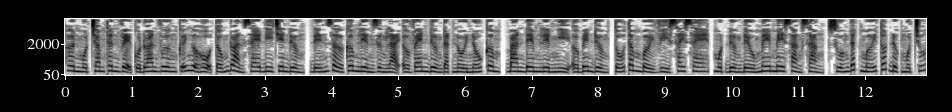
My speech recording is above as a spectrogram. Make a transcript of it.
Hơn 100 thân vệ của đoan vương cưỡi ngựa hộ tống đoàn xe đi trên đường, đến giờ cơm liền dừng lại ở ven đường đặt nồi nấu cơm, ban đêm liền nghỉ ở bên đường, tố tâm bởi vì say xe, một đường đều mê mê sảng sảng, xuống đất mới tốt được một chút.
